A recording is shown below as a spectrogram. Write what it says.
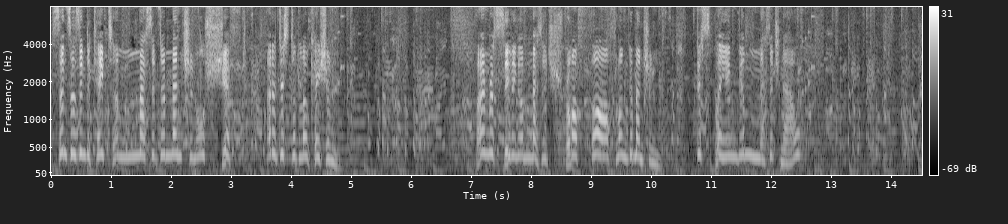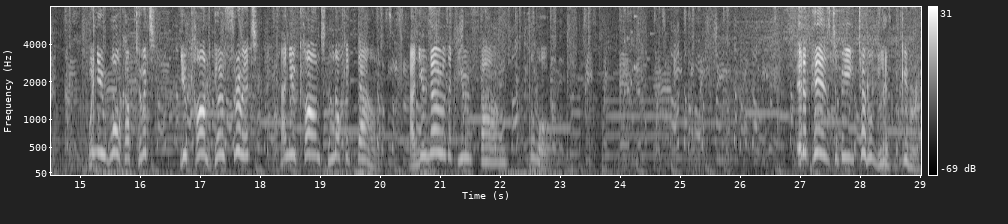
Sensors indicate a massive dimensional shift at a distant location. I'm receiving a message from a far-flung dimension. Displaying the message now. When you walk up to it, you can't go through it, and you can't knock it down. And you know that you've found the wall. It appears to be total gibberish.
